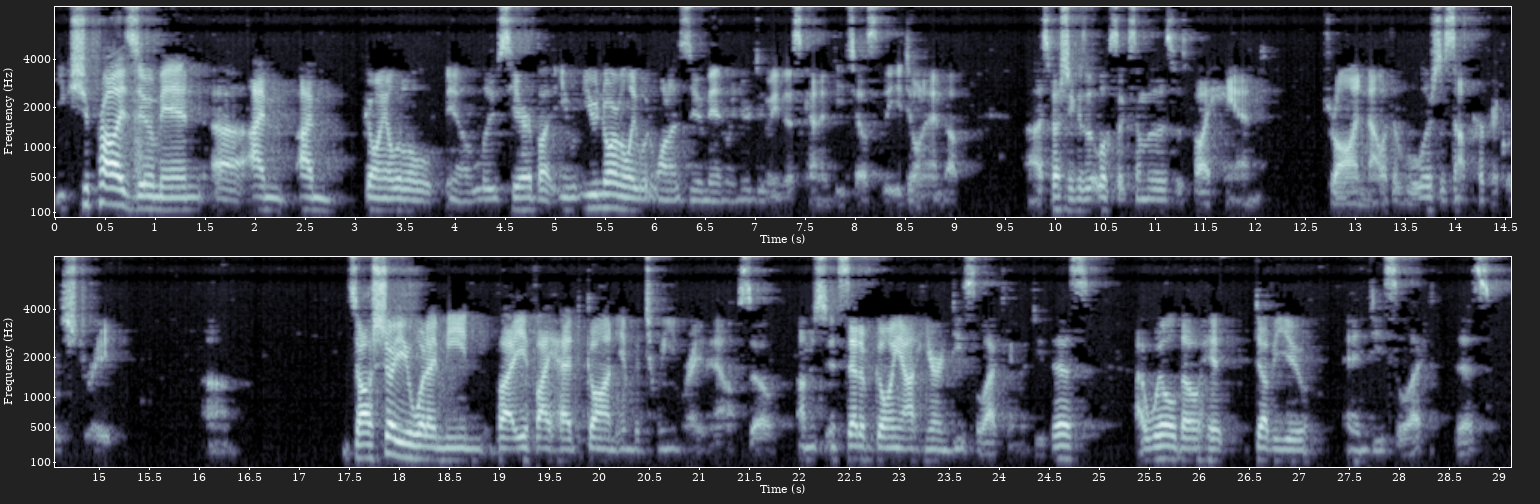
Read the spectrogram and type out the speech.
You should probably zoom in. Uh, I'm I'm going a little you know loose here, but you you normally would want to zoom in when you're doing this kind of detail so that you don't end up, uh, especially because it looks like some of this was probably hand drawn, not with a ruler, so it's not perfectly straight. Um, so I'll show you what I mean by if I had gone in between right now. So I'm just instead of going out here and deselecting, I'm going to do this. I will though hit W and deselect this.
